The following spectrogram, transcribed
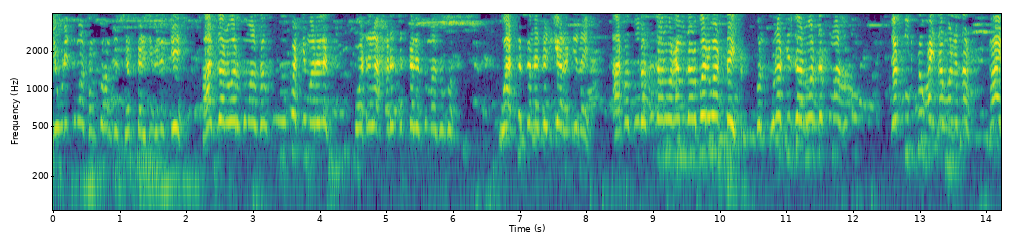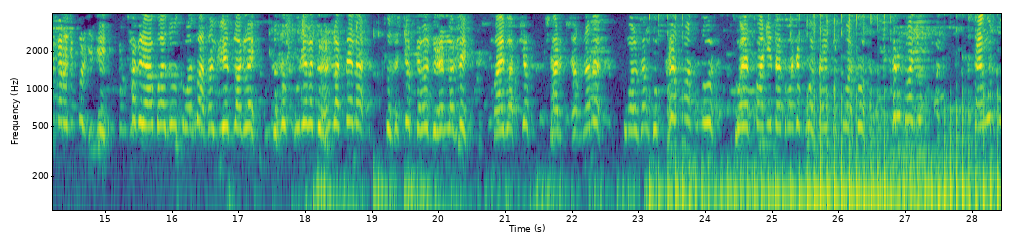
एवढी तुम्हाला सांगतो आमच्या शेतकऱ्याची विनंती आहे. आज जनावर तुम्हाला सांगतो उपाशी मारायला पोटाला हाड चिटकायला तुम्हाला सांगतो. वाचत करण्याची गॅरंटी नाही. आता दुधाचं जनावर आहे म्हणजे बरं वाटतंय. पण कुणाची जनावर जर तुम्हाला सांगतो जर दुग्ध व्हायचं म्हणलं तर काय करायची परिस्थिती आहे? सगळ्या बाजूने तुम्हाला असा वेध लागलाय. जसं सूर्याला ग्रहण लागतंय ना तसं शेतकऱ्याला ग्रहण लागलंय. मायबापच्या शार- शासनानं तुम्हाला सांगतो खरंच तुम्हाला सांगतो डोळ्यात पाणी येतात माझ्या पोहोचताना पण तुम्हाला खरंच माझे सांगून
